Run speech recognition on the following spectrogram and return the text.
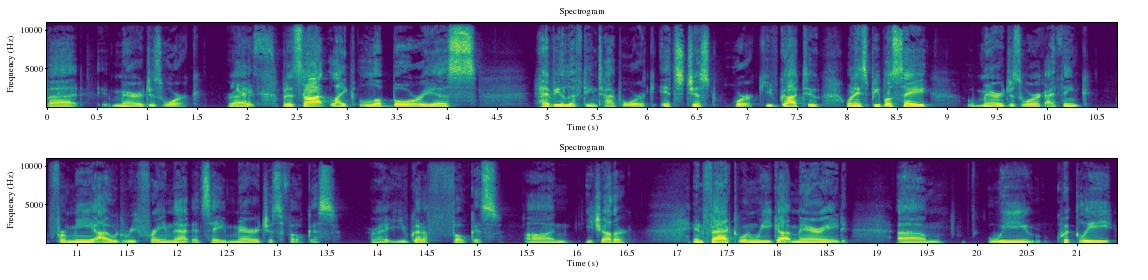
but marriage is work, right? Yes. But it's not like laborious, heavy lifting type of work. It's just work. You've got to. When people say marriage is work, I think for me, I would reframe that and say marriage is focus, right? You've got to focus on each other. In fact, when we got married, um, we quickly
